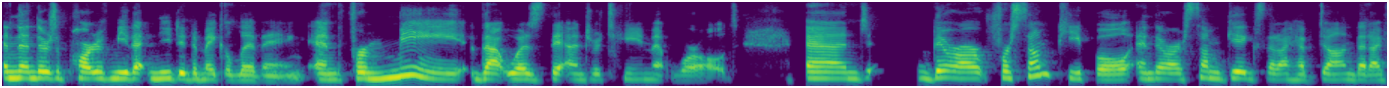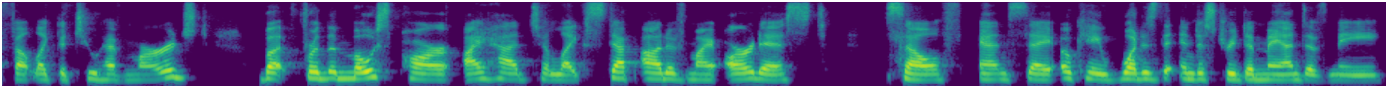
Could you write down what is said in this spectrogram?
And then there's a part of me that needed to make a living. And for me, that was the entertainment world. And there are, for some people, and there are some gigs that I have done that I felt like the two have merged. But for the most part, I had to like step out of my artist self and say, okay, what is the industry demand of me?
